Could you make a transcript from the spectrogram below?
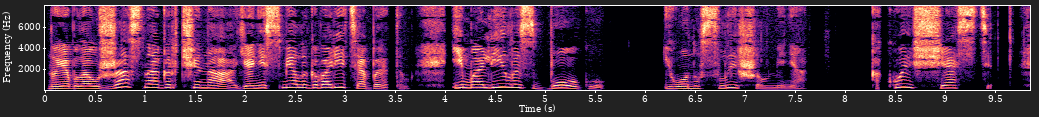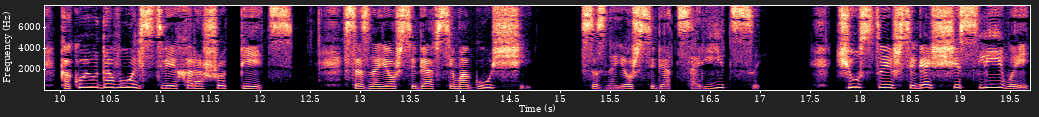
но я была ужасно огорчена, я не смела говорить об этом и молилась Богу, и Он услышал меня. Какое счастье, какое удовольствие хорошо петь! Сознаешь себя всемогущей, сознаешь себя царицей, чувствуешь себя счастливой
